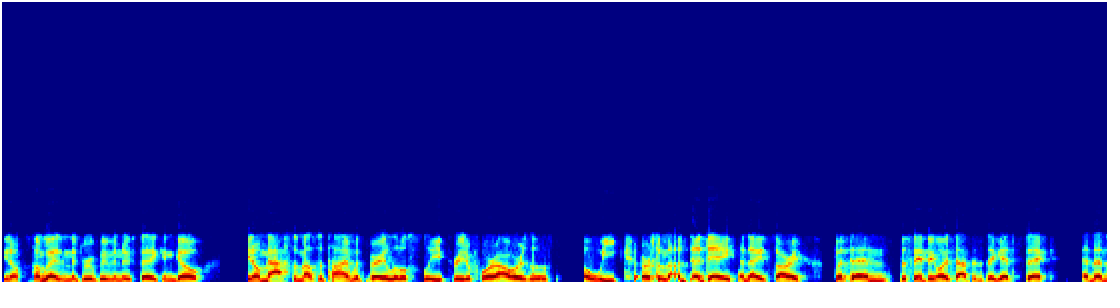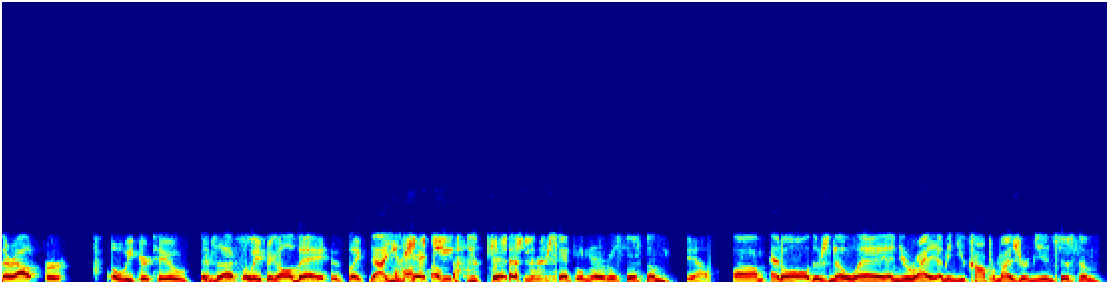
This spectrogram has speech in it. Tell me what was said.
you know, some guys in the group even who say they can go, you know, massive amounts of time with very little sleep, three to four hours of a week or some a, a day, a night, sorry. But then the same thing always happens. They get sick, and then they're out for a week or two exactly. sleeping all day. It's like now you can't cheat. You can't cheat your central nervous system. Yeah. Um, at all. There's no way. And you're right. I mean, you compromise your immune system.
